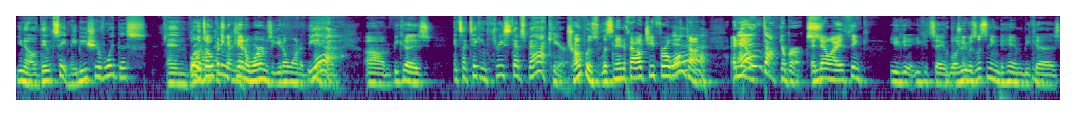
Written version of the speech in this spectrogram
you know they would say maybe you should avoid this and Well, it's opening a can of worms that you don't want to be Yeah. in. Um, because it's like taking three steps back here. Trump was listening to Fauci for a long Yeah. time, and And, now Dr. Birx. and now I think you could you could say, well, he was listening to him because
